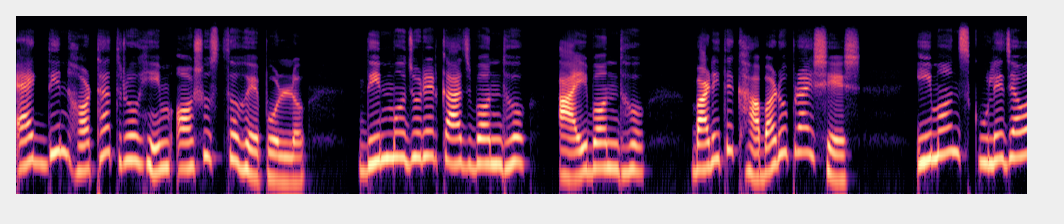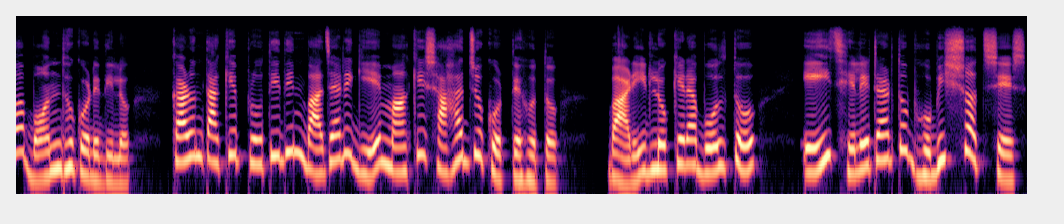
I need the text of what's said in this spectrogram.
একদিন হঠাৎ রহিম অসুস্থ হয়ে পড়ল। দিনমজুরের কাজ বন্ধ, আয় বন্ধ। বাড়িতে খাবারও প্রায় শেষ। ইমন স্কুলে যাওয়া বন্ধ করে দিল, কারণ তাকে প্রতিদিন বাজারে গিয়ে মাকে সাহায্য করতে হতো। বাড়ির লোকেরা বলতো এই ছেলেটার তো ভবিষ্যৎ শেষ,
